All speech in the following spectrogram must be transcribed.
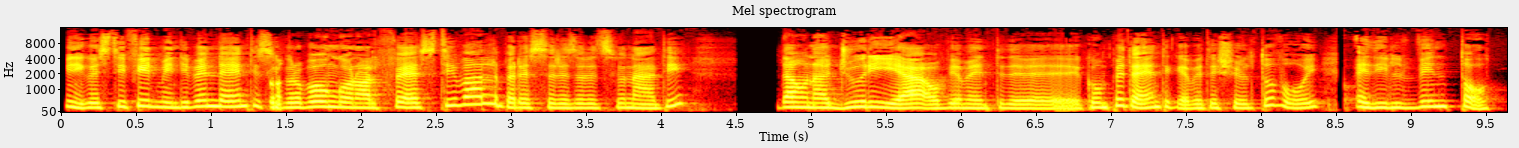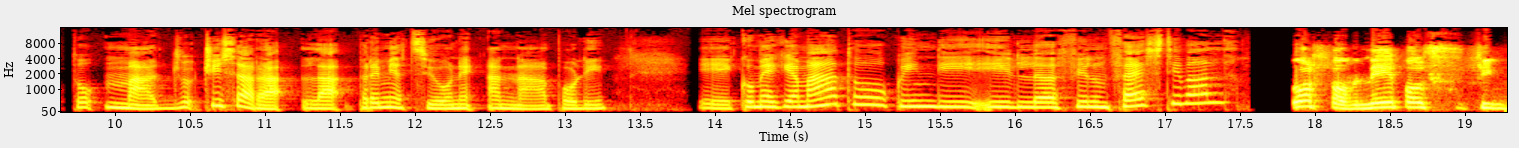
Quindi questi film indipendenti si propongono al festival per essere selezionati da una giuria ovviamente competente che avete scelto voi ed il 28 maggio ci sarà la premiazione a Napoli. E come è chiamato quindi il Film Festival? Golf of Naples Film,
